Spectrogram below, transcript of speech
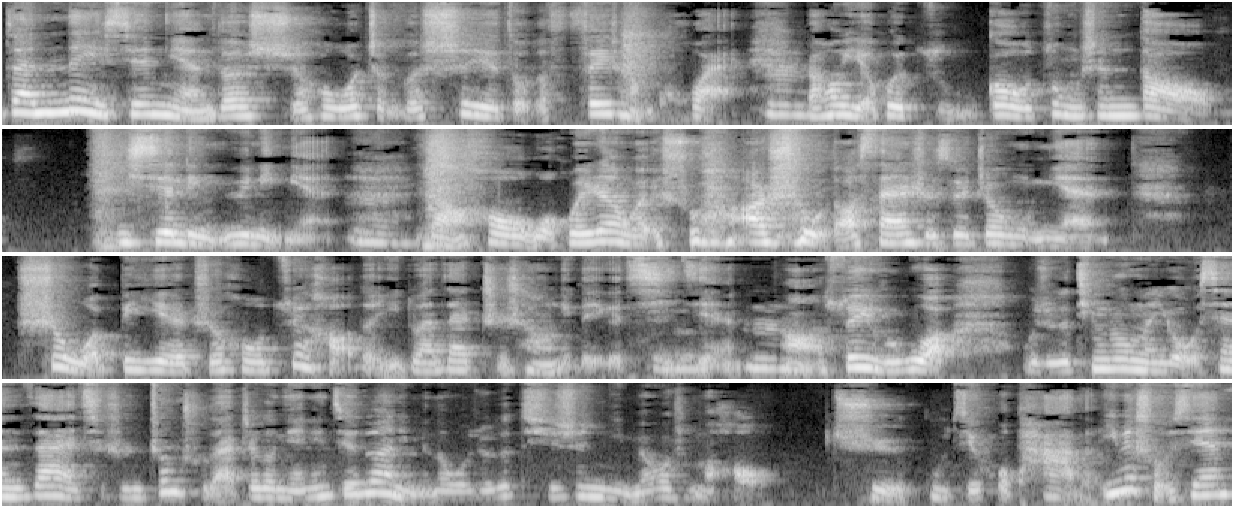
在那些年的时候，我整个事业走得非常快，嗯。然后也会足够纵深到一些领域里面，嗯。然后我会认为说，二十五到三十岁这五年。是我毕业之后最好的一段在职场里的一个期间、嗯嗯。啊，所以如果我觉得听众们有现在其实正处在这个年龄阶段里面的，我觉得其实你没有什么好去顾忌或怕的，因为首先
